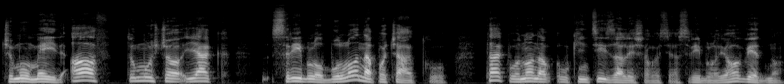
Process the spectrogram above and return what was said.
Чому made of? Тому що як срібло було на початку, так воно на, у кінці залишилося. Срібло, його видно.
